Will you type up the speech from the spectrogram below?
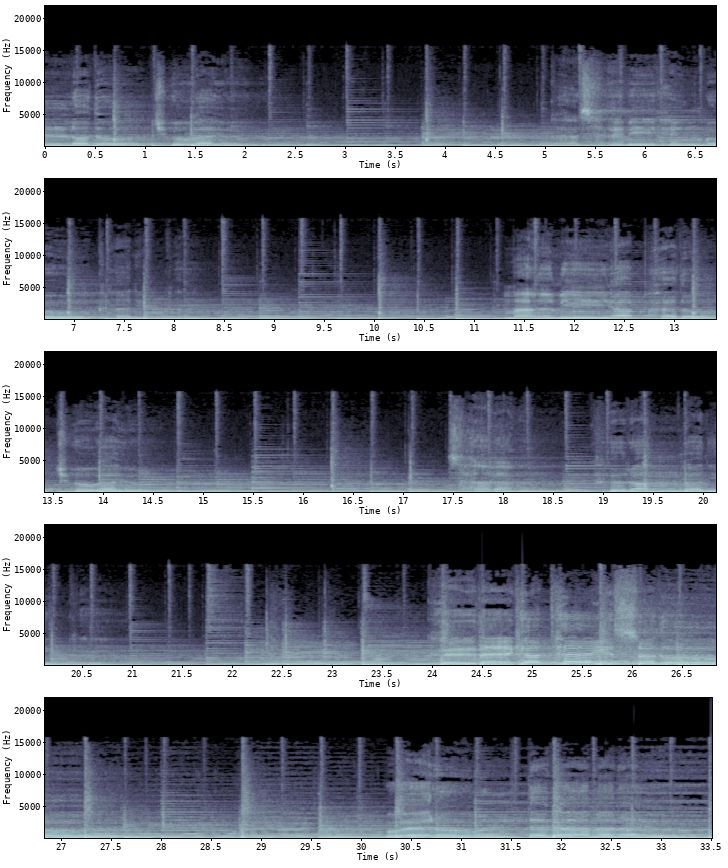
흘러도 좋아요. 가슴이 행복하니까. 마음이 아파도 좋아요. 사랑은 그런 거니까. 그대 곁에 있어도 외로울 때가 많아요.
